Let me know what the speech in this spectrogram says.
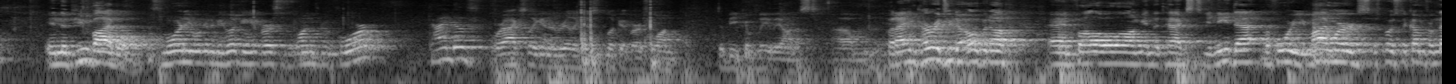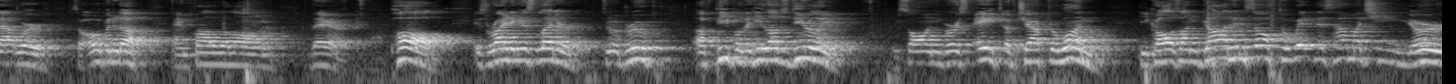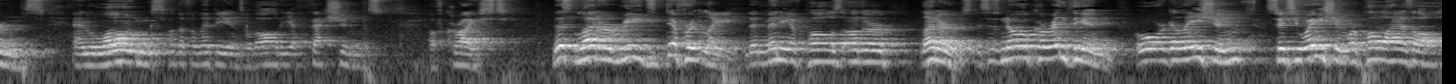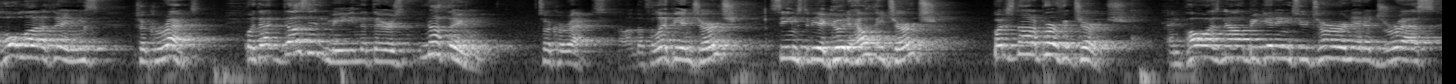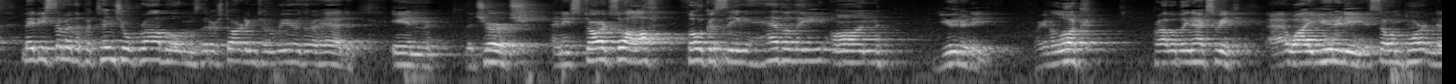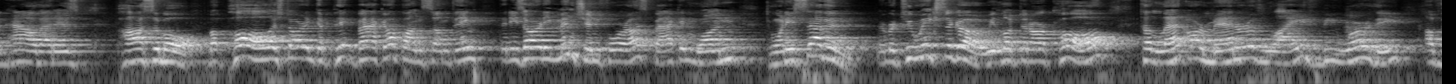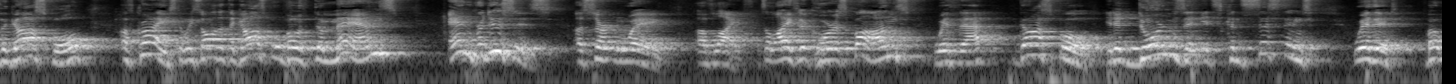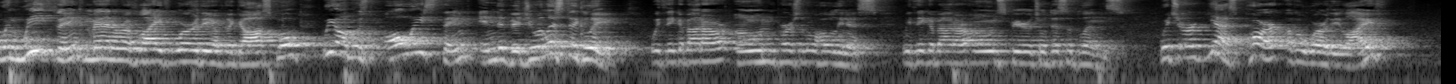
in the Pew Bible. This morning we're going to be looking at verses 1 through 4. Kind of. We're actually going to really just look at verse 1, to be completely honest. Um, but I encourage you to open up and follow along in the text. You need that before you. My words are supposed to come from that word. So open it up and follow along there. Paul is writing this letter to a group of people that he loves dearly. We saw in verse 8 of chapter 1, he calls on God himself to witness how much he yearns and longs for the Philippians with all the affections of Christ. This letter reads differently than many of Paul's other letters. This is no Corinthian or Galatian situation where Paul has a whole lot of things to correct. But that doesn't mean that there's nothing to correct. Uh, the Philippian church seems to be a good, healthy church, but it's not a perfect church. And Paul is now beginning to turn and address maybe some of the potential problems that are starting to rear their head in the church. And he starts off focusing heavily on unity. We're going to look probably next week at why unity is so important and how that is possible. But Paul is starting to pick back up on something that he's already mentioned for us back in 127. Remember, two weeks ago, we looked at our call to let our manner of life be worthy of the gospel of Christ. And we saw that the gospel both demands and produces a certain way of life. It's a life that corresponds with that gospel. It adorns it. It's consistent with it. But when we think manner of life worthy of the gospel, we almost always think individualistically. We think about our own personal holiness. We think about our own spiritual disciplines, which are, yes, part of a worthy life.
